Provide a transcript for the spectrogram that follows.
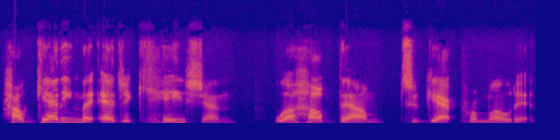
how getting the education will help them to get promoted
